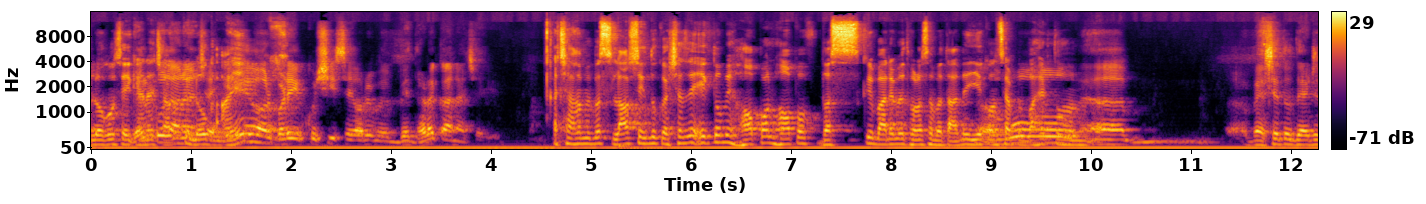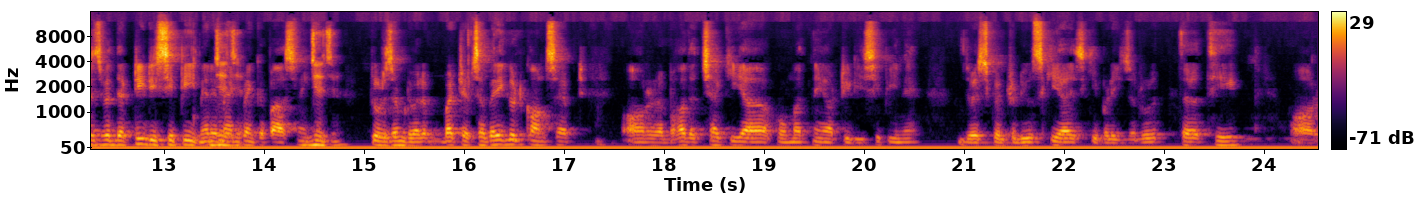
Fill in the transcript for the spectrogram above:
लोगों से कहना चाहूँ कि लोग आए। और बड़ी खुशी से और बेधड़क आना चाहिए। अच्छा हमें बस लास्ट एक दो क्वेश्चन है। एक तो हमें हॉप ऑन हॉप ऑफ़ बस के बारे में थोड़ा सा बता दें। ये कॉन्सेप्ट बाहर तो हम वैसे तो that is with the TDCP मेरे जी। बैंक के पास नहीं जी जी। Tourism develop but it's a very good concept और बहुत अच्छा किया हुकूमत ने और टीडीसीपी ने। जो इसको इंट्रोड्यूस किया इसकी बड़ी ज़रूरत थी और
